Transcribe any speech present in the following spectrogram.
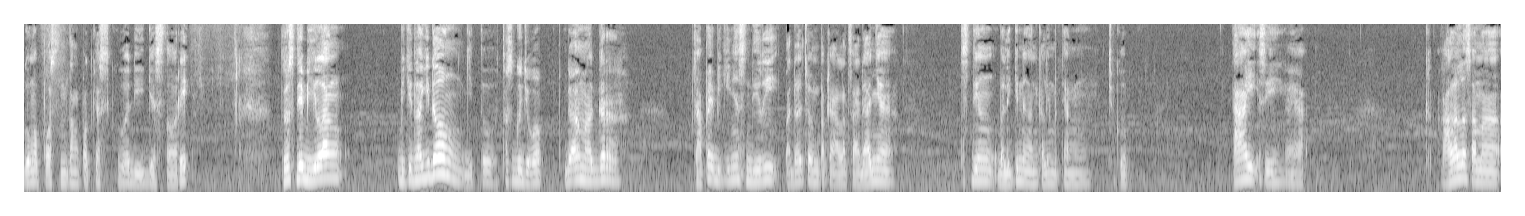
gue ngepost tentang podcast gue di guest story. Terus dia bilang bikin lagi dong gitu. Terus gue jawab gak mager. Capek bikinnya sendiri padahal cuma pakai alat seadanya. Terus dia balikin dengan kalimat yang cukup tai sih kayak kalau lo sama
